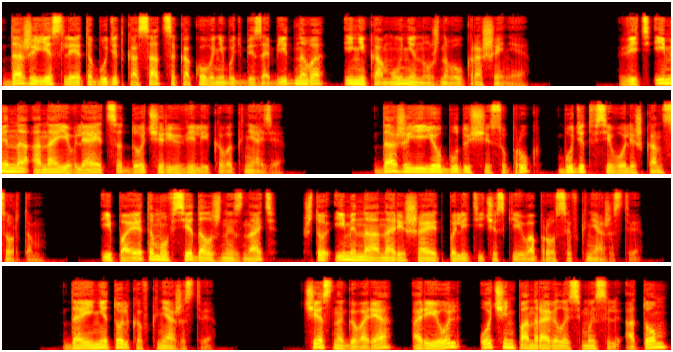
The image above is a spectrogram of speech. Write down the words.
Даже если это будет касаться какого-нибудь безобидного и никому не нужного украшения. Ведь именно она является дочерью великого князя. Даже ее будущий супруг будет всего лишь консортом. И поэтому все должны знать, что именно она решает политические вопросы в княжестве. Да и не только в княжестве. Честно говоря, Ариоль очень понравилась мысль о том,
